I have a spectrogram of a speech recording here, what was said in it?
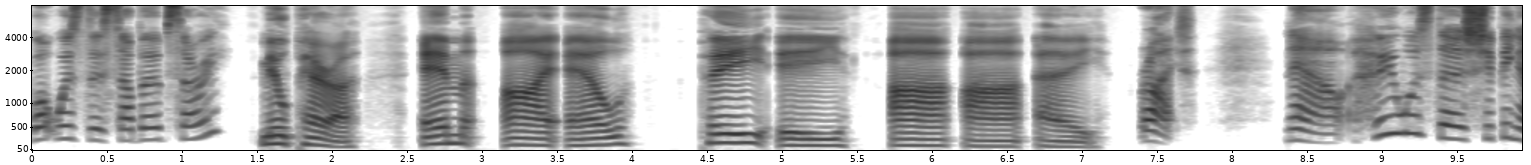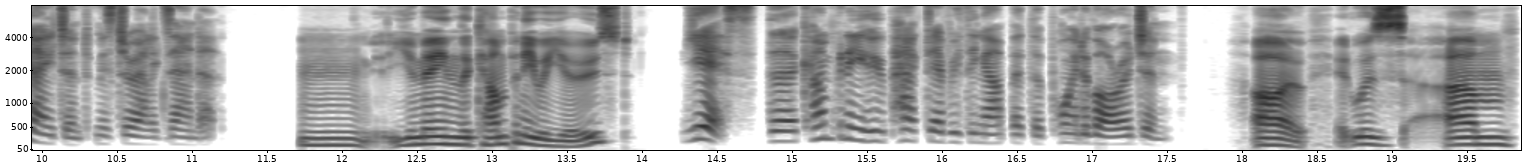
What was the suburb, sorry? Milperra. M I L P E R R A. Right. Now, who was the shipping agent, Mr. Alexander? Mm, you mean the company we used? Yes, the company who packed everything up at the point of origin. Oh, it was, um,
